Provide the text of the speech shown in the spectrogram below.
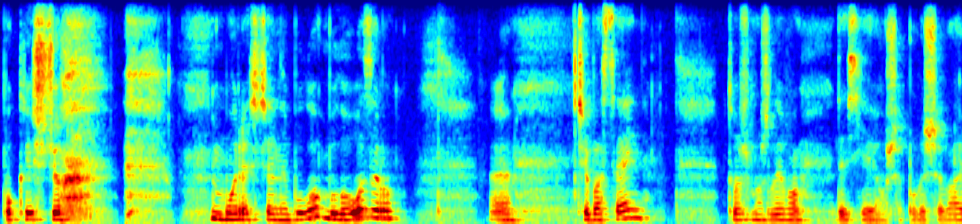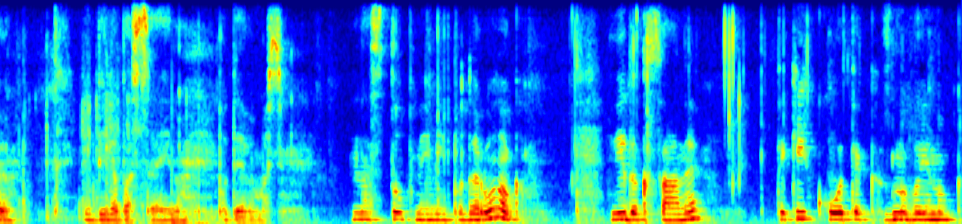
поки що моря ще не було, було озеро е, чи басейн. Тож, можливо, десь я його ще повишиваю і біля басейну. Подивимось. Наступний мій подарунок від Оксани. Такий котик з новинок.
